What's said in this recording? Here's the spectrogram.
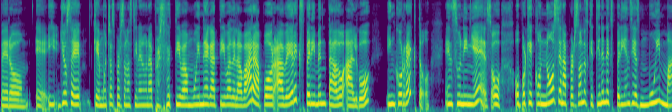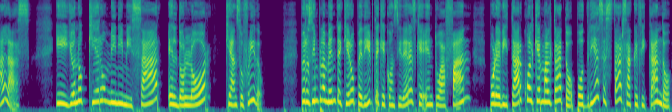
Pero eh, yo sé que muchas personas tienen una perspectiva muy negativa de la vara por haber experimentado algo incorrecto en su niñez o, o porque conocen a personas que tienen experiencias muy malas. Y yo no quiero minimizar el dolor que han sufrido, pero simplemente quiero pedirte que consideres que en tu afán por evitar cualquier maltrato podrías estar sacrificando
